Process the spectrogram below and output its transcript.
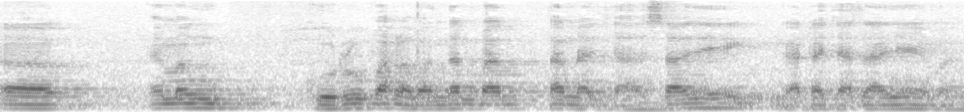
eh, emang guru pahlawan tanpa tanda jasa sih nggak ada jasanya emang.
